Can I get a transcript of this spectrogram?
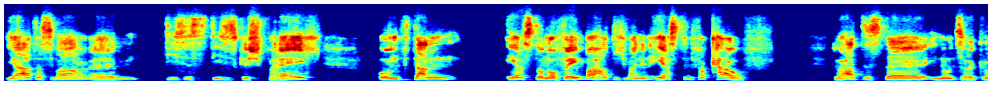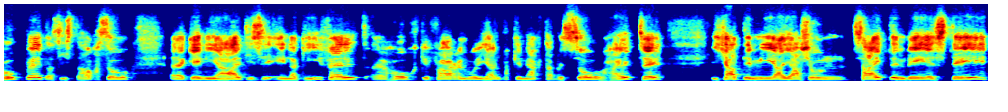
ja, das war äh, dieses, dieses Gespräch und dann 1. November hatte ich meinen ersten Verkauf. Du hattest äh, in unserer Gruppe, das ist auch so äh, genial, diese Energiefeld äh, hochgefahren, wo ich einfach gemerkt habe, so heute, ich hatte mir ja schon seit dem BSD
